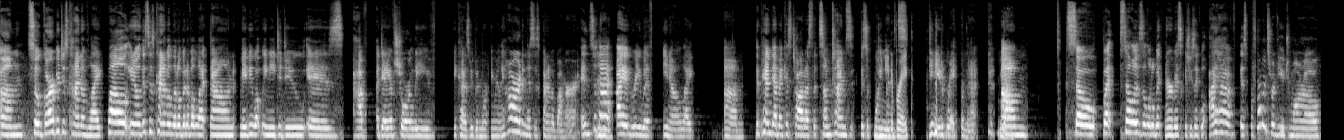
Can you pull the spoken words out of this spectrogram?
Um, so garbage is kind of like, well, you know, this is kind of a little bit of a letdown. Maybe what we need to do is have a day of shore leave because we've been working really hard and this is kind of a bummer. And so that I agree with, you know, like um the pandemic has taught us that sometimes disappointment You need a break. You need a break from that. Yeah. Um so but Stella's a little bit nervous because she's like, Well, I have this performance review tomorrow.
